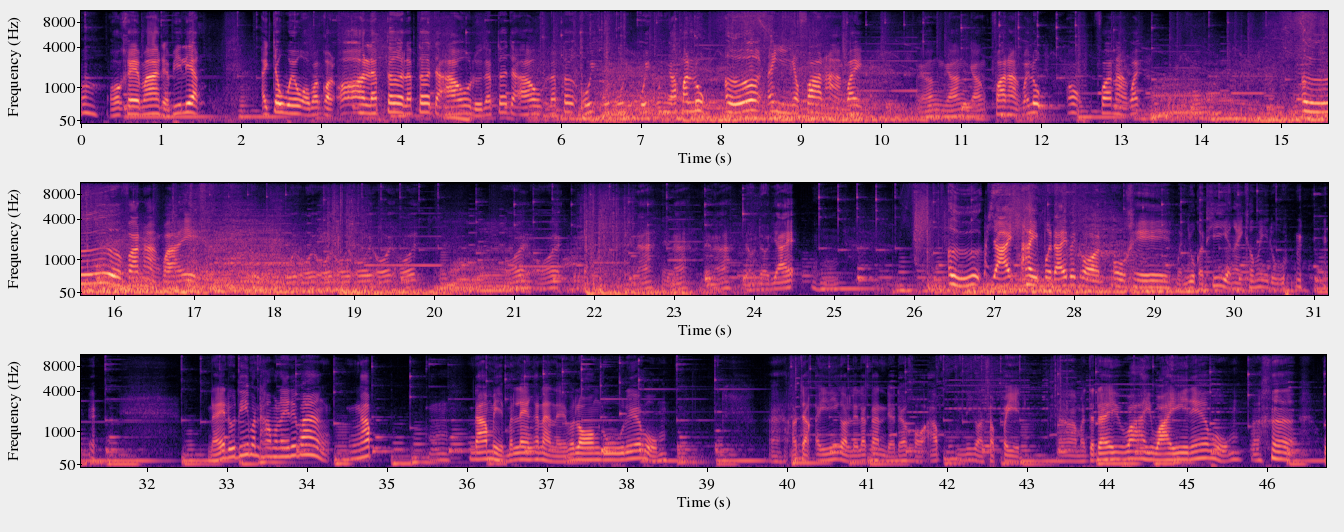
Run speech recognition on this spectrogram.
อโอเคมาเดี๋ยวพี่เรียกไอ้เจ้าเวลออกมาก่อน อ๋อแรปเตอร์แรปเตอร์จะเอาหรือแรปเตอร์จะเอาแรปเตอร์อุ้ยอุ้ยอุ้ยอุ้ยงับมันลูก เออไอ้ยิงย่าฟาดห่างไป ยังยังยังฟาดห่างไปลูกโอ้ฟาดห่างไปเออฟาดห่างไปโอ้ยโอ้ยโอ้ยโอ้ยโอ้ยโอ้ยโอ้ยโอ้ยโอ้ยเดี๋ยวนะเดี๋ยวนะเดี๋ยวนะเดี๋ยวเดี๋ยวย้ายเออย้ายให้เปิดได้ไปก่อน โอเค เหมือนอยู่กับที่ยังไงเขาไม่ดูไหนดูดิมันทำอะไรได้บ้าง งับ ดาเมจมันแรงขนาดไหน มาลองดูด้วยครับผม เอาจากไอ้นี่ก่อนเลยแล้วกันเดี๋ยวเดี๋ยวขออัพนี่ก่อนสปีดอ่ามันจะได้ว่ายไวนะครับผม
